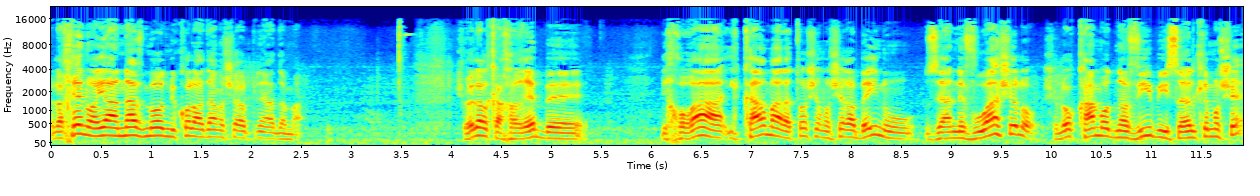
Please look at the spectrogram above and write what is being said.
ולכן הוא היה עניו מאוד מכל האדם אשר על פני האדמה. שואל על כך הרב, לכאורה עיקר מעלתו של משה רבינו זה הנבואה שלו, שלא קם עוד נביא בישראל כמשה.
